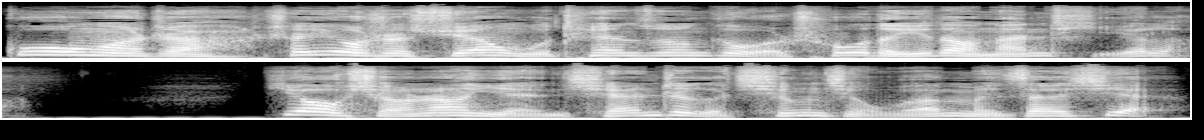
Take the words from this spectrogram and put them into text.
估摸着这又是玄武天尊给我出的一道难题了。要想让眼前这个情景完美再现。”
